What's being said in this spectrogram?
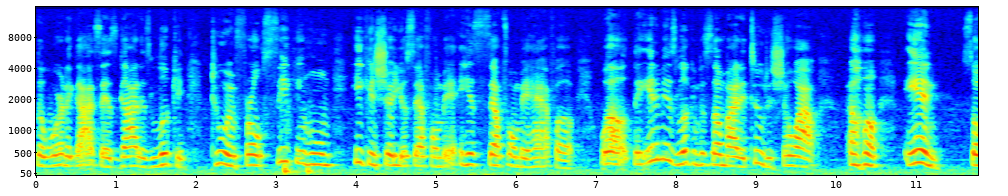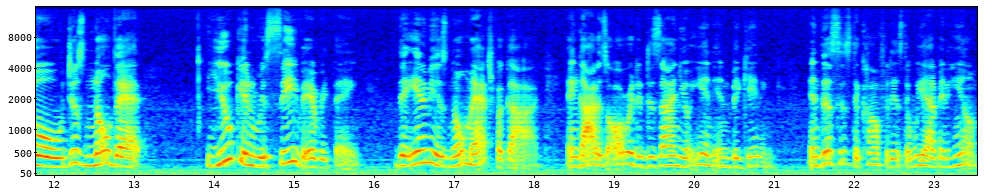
the word of God says God is looking to and fro, seeking whom he can show yourself on his self on behalf of. Well, the enemy is looking for somebody too to show out uh, in. So just know that you can receive everything. The enemy is no match for God, and God has already designed your end in the beginning. And this is the confidence that we have in Him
